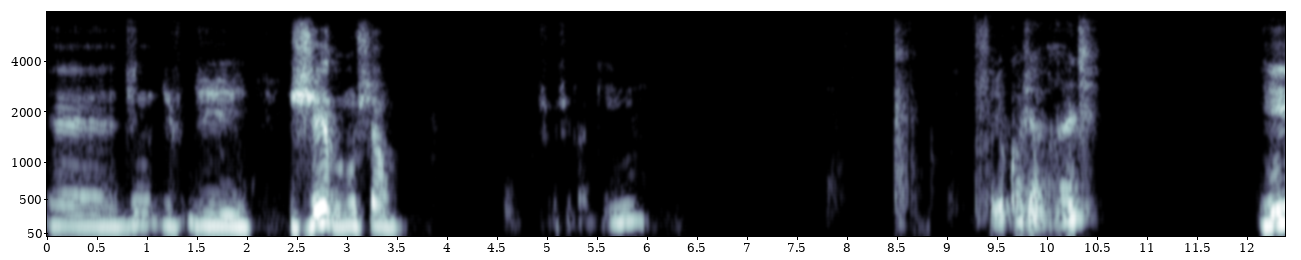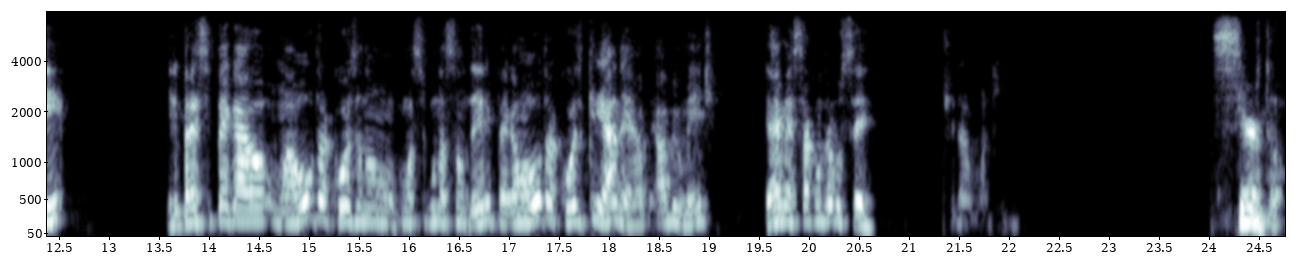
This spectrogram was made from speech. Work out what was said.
é, de, de- de gelo no chão. Deixa eu tirar aqui. Frio congelante. E ele parece pegar uma outra coisa no- com a segunda ação dele, pegar uma outra coisa, criar, né, habilmente, e arremessar contra você. Vou tirar uma aqui. Certo.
